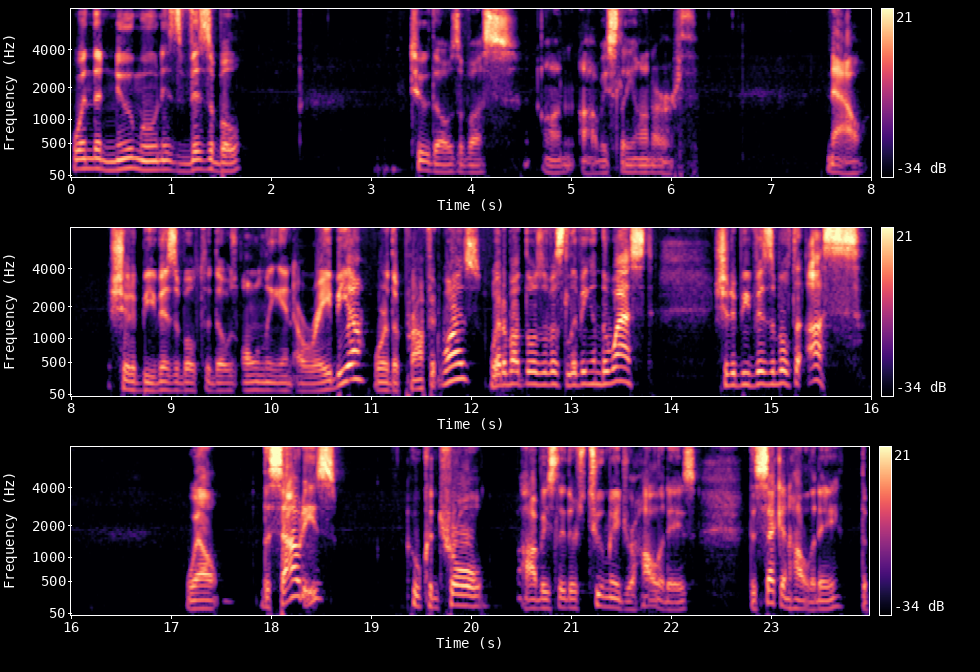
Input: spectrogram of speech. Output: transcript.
when the new moon is visible to those of us on obviously on earth. Now, should it be visible to those only in Arabia where the prophet was? What about those of us living in the West? Should it be visible to us? Well, the Saudis who control obviously there's two major holidays the second holiday, the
